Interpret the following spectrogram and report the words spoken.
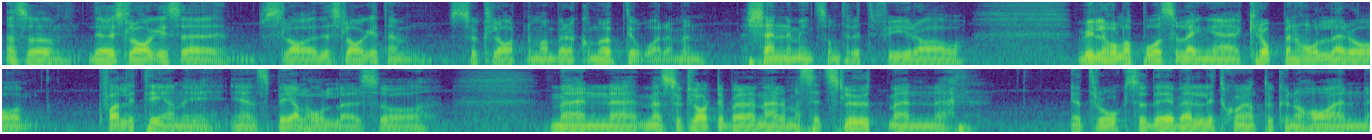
alltså det har ju slagit sig, slag, det slagit en såklart när man börjar komma upp till åren men jag känner mig inte som 34 och vill hålla på så länge kroppen håller och kvaliteten i, i en spel håller så men, men såklart det börjar närma sig ett slut men jag tror också det är väldigt skönt att kunna ha en,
